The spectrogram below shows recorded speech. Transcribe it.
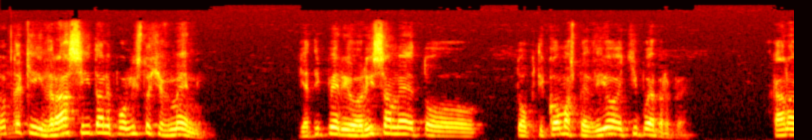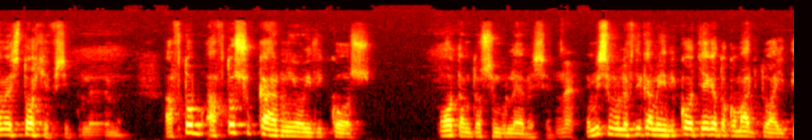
τότε ναι. και η δράση ήταν πολύ στοχευμένη. Γιατί περιορίσαμε το, το οπτικό μας πεδίο εκεί που έπρεπε. Κάναμε στόχευση που λέμε. Αυτό, αυτό σου κάνει ο ειδικός όταν το συμβουλεύεσαι. Ναι. Εμείς συμβουλευτήκαμε ειδικό και για το κομμάτι του IT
